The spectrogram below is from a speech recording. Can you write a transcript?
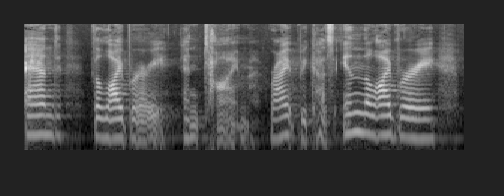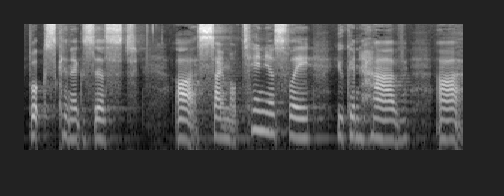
and the library and time, right? Because in the library, books can exist uh, simultaneously. You can have, uh,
